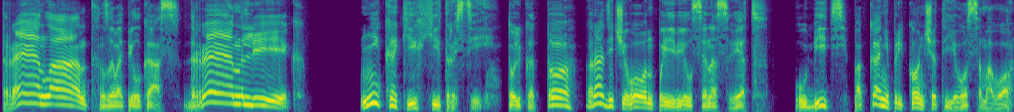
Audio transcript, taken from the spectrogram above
«Тренланд!» – завопил Кас. «Дренлик!» Никаких хитростей. Только то, ради чего он появился на свет. Убить, пока не прикончат его самого.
